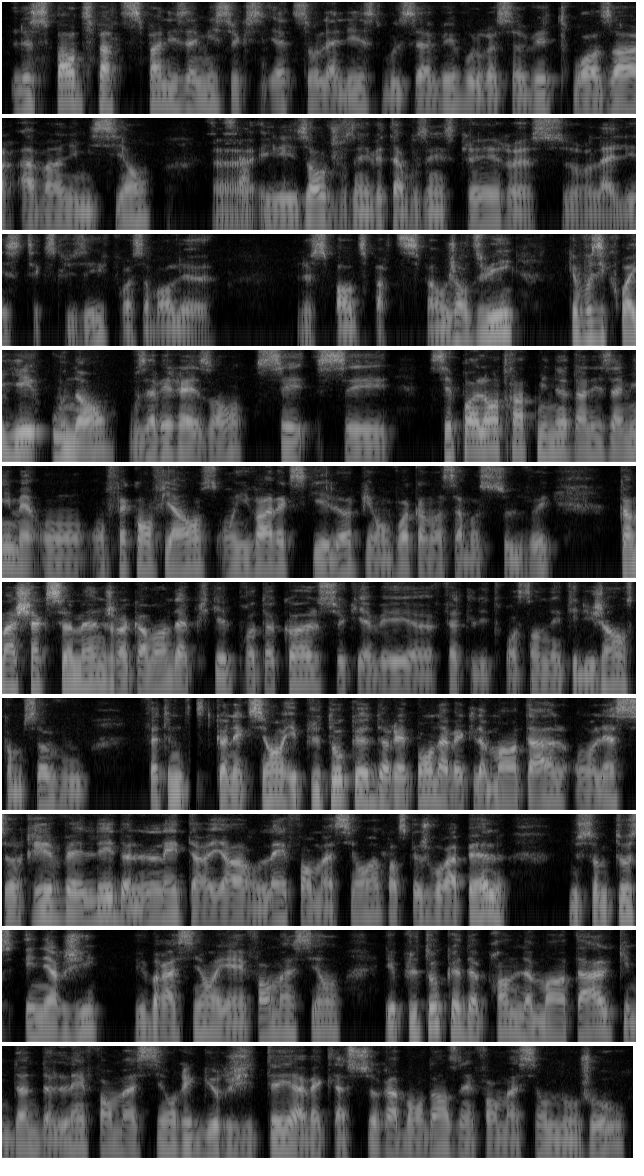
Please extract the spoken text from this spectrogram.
le support du participant, les amis, ceux qui êtes sur la liste, vous le savez, vous le recevez trois heures avant l'émission. Euh, et les autres, je vous invite à vous inscrire euh, sur la liste exclusive pour recevoir le, le support du participant. Aujourd'hui, que vous y croyez ou non, vous avez raison. C'est, c'est, c'est pas long, 30 minutes, hein, les amis, mais on, on, fait confiance, on y va avec ce qui est là, puis on voit comment ça va se soulever. Comme à chaque semaine, je recommande d'appliquer le protocole, ceux qui avaient euh, fait les 300 d'intelligence. Comme ça, vous faites une petite connexion et plutôt que de répondre avec le mental, on laisse se révéler de l'intérieur l'information, hein, parce que je vous rappelle, nous sommes tous énergie, vibration et information. Et plutôt que de prendre le mental qui me donne de l'information régurgitée avec la surabondance d'informations de nos jours,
